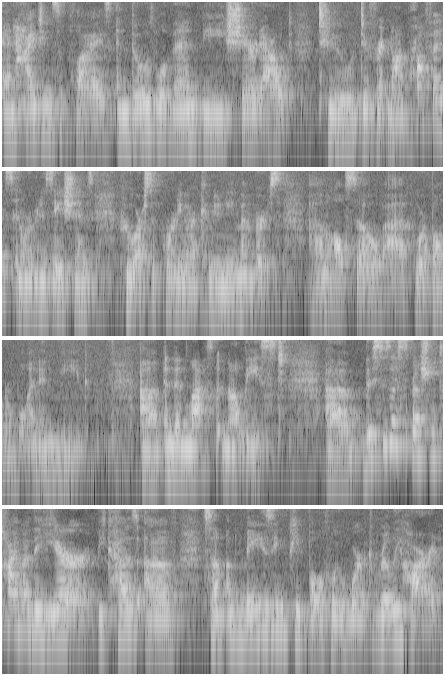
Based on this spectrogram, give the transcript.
and hygiene supplies, and those will then be shared out to different nonprofits and organizations who are supporting our community members, um, also uh, who are vulnerable and in need. Um, and then, last but not least, um, this is a special time of the year because of some amazing people who have worked really hard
